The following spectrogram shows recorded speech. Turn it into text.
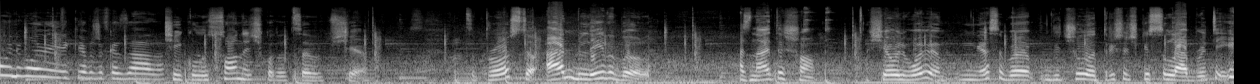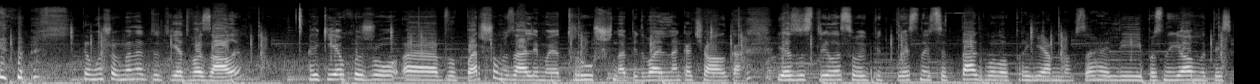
у Львові, як я вже казала. Ще й коли сонечко, то це взагалі. Це просто unbelievable. А знаєте що? Ще у Львові я себе відчула трішечки celebrity, тому що в мене тут є два зали. Які я ходжу Е, в першому залі моя трушна підвальна качалка. Я зустріла свою підписницю. Так було приємно взагалі познайомитись.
